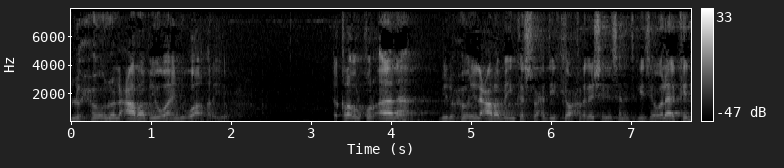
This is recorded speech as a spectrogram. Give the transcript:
luxuun alcarabi waa in lagu aqriyo iqra'u lqur'aana biluxuuni lcarabi inkastoo xadiidka wax laga sheegay sanadkiisa walaakin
